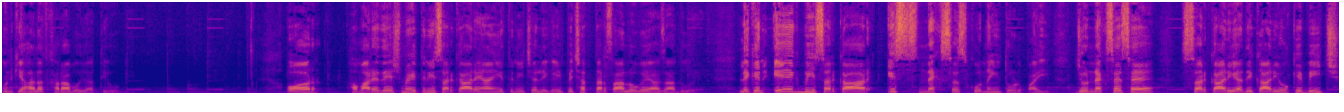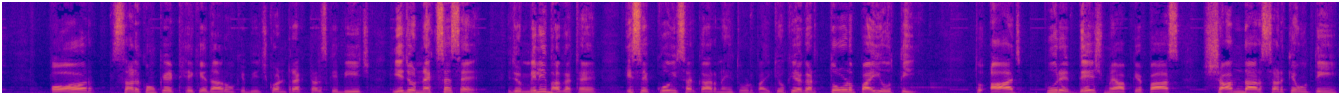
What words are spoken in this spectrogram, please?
उनकी हालत खराब हो जाती होगी। और हमारे देश में इतनी सरकारें आई, इतनी चली गई, पिछहत्तर साल हो गए आज़ाद हुए। लेकिन एक भी सरकार इस नेक्सस को नहीं तोड़ पाई। जो नेक्सस है, सरकारी अधिकारियों के बीच और सड़कों के ठेकेदारों के बीच, कॉन्ट्रैक्टर्स के बीच, ये जो नेक्सस है, ये जो मिली भगत है, इसे कोई सरकार नहीं तोड़ पाई। क्योंकि अगर तोड़ पाई होती तो आज पूरे देश में आपके पास शानदार सड़कें होती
